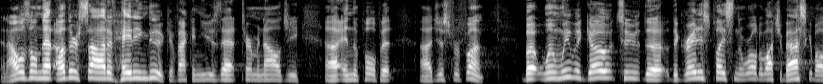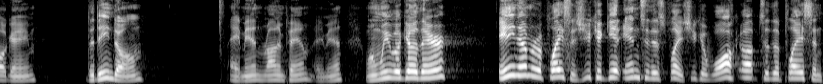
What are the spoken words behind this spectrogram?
And I was on that other side of hating Duke, if I can use that terminology uh, in the pulpit uh, just for fun. But when we would go to the, the greatest place in the world to watch a basketball game, the Dean Dome, amen, Ron and Pam, amen. When we would go there, any number of places you could get into this place. You could walk up to the place, and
